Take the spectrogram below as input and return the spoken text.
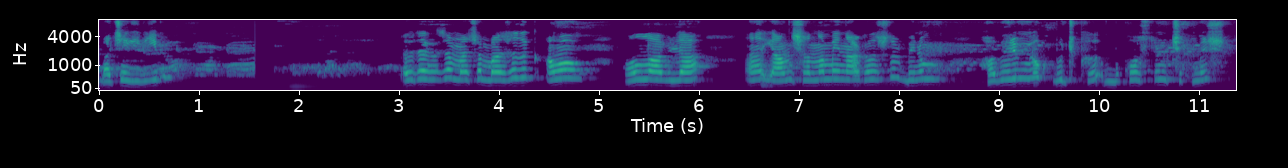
Maça gideyim. Evet arkadaşlar maça başladık ama vallahi billahi ha, yanlış anlamayın arkadaşlar benim haberim yok bu bu kostüm çıkmış.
